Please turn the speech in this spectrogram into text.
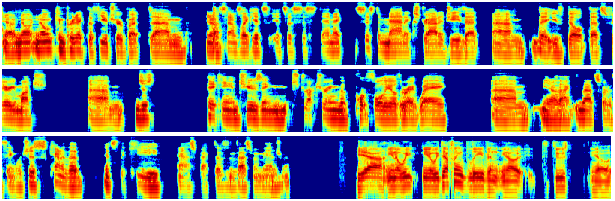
you know, no no one can predict the future, but um, you know, it sounds like it's it's a systemic, systematic strategy that um, that you've built. That's very much um, just picking and choosing, structuring the portfolio the right way. Um, you know that that sort of thing, which is kind of the it's the key aspect of investment management. Yeah, you know, we you know we definitely believe in you know to do you know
